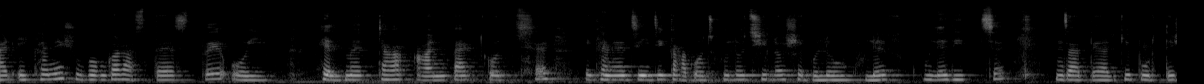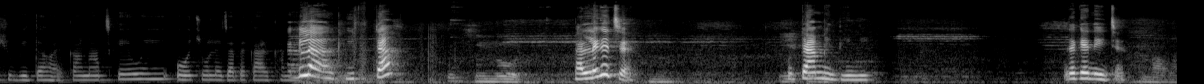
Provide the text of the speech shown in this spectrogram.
আর এখানে শুভঙ্কর আস্তে আস্তে ওই হেলমেটটা আনপ্যাক করছে। এখানে যে যে কাগজগুলো ছিল সেগুলো খুলে খুলে দিচ্ছে যাতে আর কি পড়তে সুবিধা হয়। কারণ আজকে ওই ও চলে যাবে কারখানা গিফটটা খুব সুন্দর। ভালো লেগেছে? ওটা আমি দিইনি। রেখে দিয়েছে বাবা।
